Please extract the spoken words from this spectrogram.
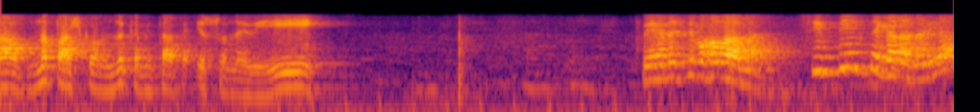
راز نه پاش کوم ځکه مې تاسو ایسو نوي په هغه څه خبره باندې صدیق ته کنه دریا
